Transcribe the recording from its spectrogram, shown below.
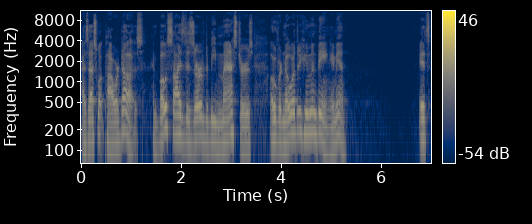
as that's what power does. And both sides deserve to be masters over no other human being. Amen. It's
